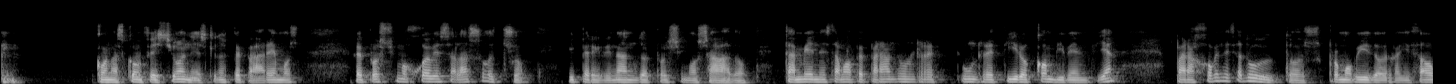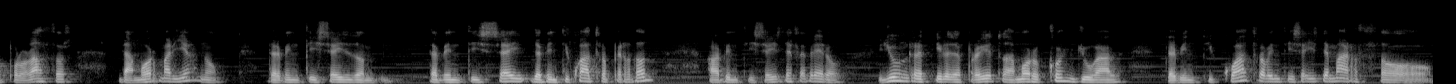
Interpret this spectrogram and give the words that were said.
con las confesiones que nos prepararemos el próximo jueves a las 8 y peregrinando el próximo sábado. También estamos preparando un, un retiro convivencia para jóvenes y adultos, promovido y organizado por Horazos de Amor Mariano, del 26 de, 26, de 24 perdón, al 26 de febrero, y un retiro del proyecto de amor conyugal del 24 al 26 de marzo,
